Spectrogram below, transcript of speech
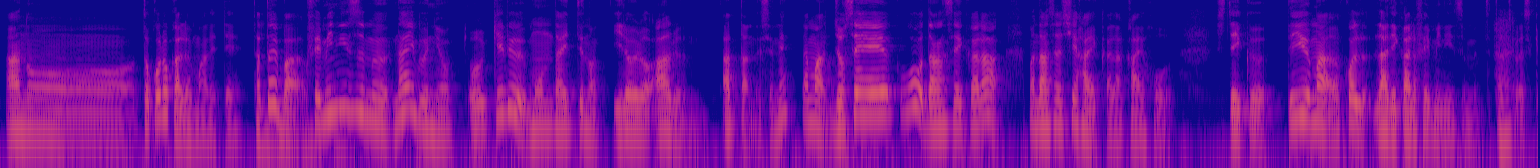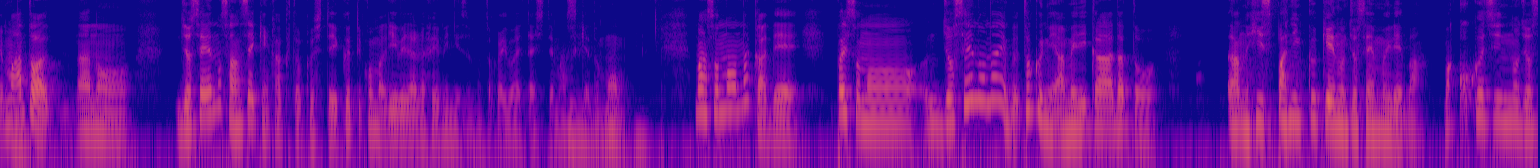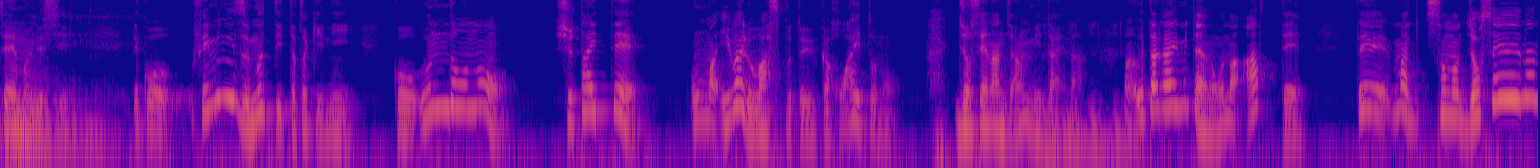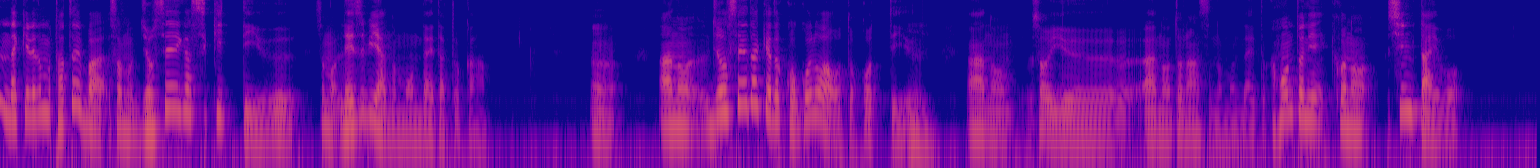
あのーところから生まれて、例えば、うんフェミニズム内部におおける問題っていうのはいろいろある、あったんですよね。まあ、女性を男性から、まあ、男性の支配から解放していくっていう、まあ、これ、ラディカルフェミニズムって立場ですけど、はいまあ、あとは、あの、女性の参政権獲得していくって、これもリベラルフェミニズムとか言われたりしてますけども、まあその中で、やっぱりその女性の内部、特にアメリカだと、あのヒスパニック系の女性もいれば、まあ、黒人の女性もいるし、で、こう、フェミニズムって言った時に、こう、運動の主体って、まあ、いわゆるワスプというか、ホワイトのはい。女性なんじゃん？みたいな。まあ、疑いみたいなものはあって、で、まあ、その女性なんだけれども、例えば、その女性が好きっていう、そのレズビアンの問題だとか、うん。あの、女性だけど心は男っていう、うんあの、そういう、あの、トランスの問題とか、本当にこの身体を、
